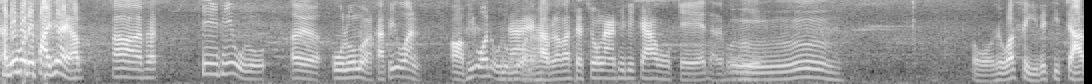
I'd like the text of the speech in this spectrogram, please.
คันนี้โมดิฟายที่ไหนครับเอ่อที่พี่อูรุเอออูรุงหนวดครับพี่อ้วนอ๋อพี่อ้วนอูรุงหลวงใช่นะคครัรับบแล้วก็เซตช่วงล่างที่พี่ก้าวโวเกตอะไรพวกอืนี้มโอ้ถือว่าสีได้จีดจาด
